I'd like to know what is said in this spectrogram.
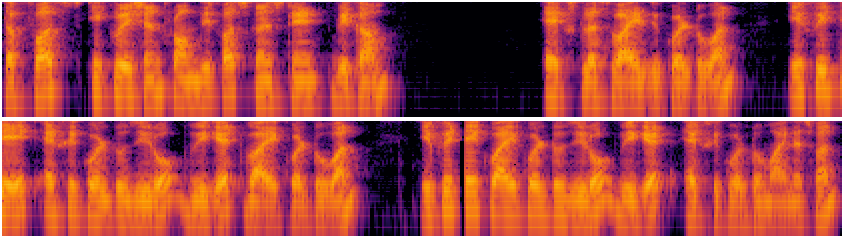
The first equation from the first constraint become x plus y is equal to 1 if we take x equal to 0, we get y equal to 1. If we take y equal to 0, we get x equal to minus 1.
